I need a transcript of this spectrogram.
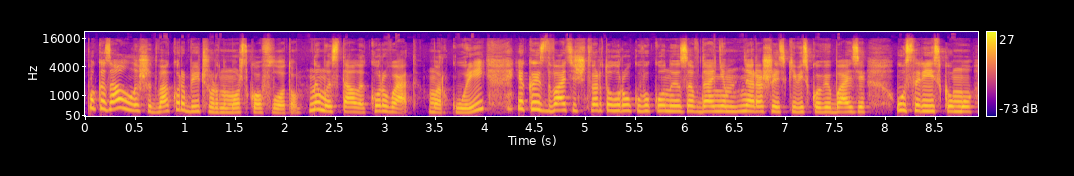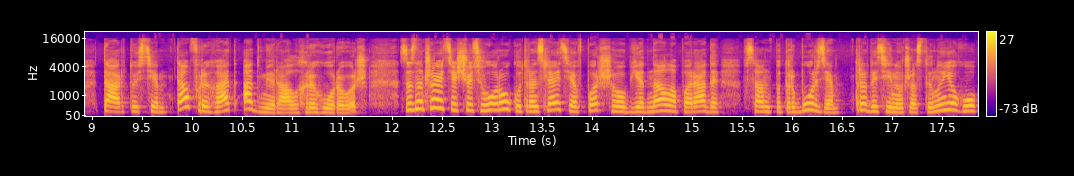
показали лише два кораблі Чорноморського флоту. Ними стали корвет Маркурій, який з 24-го року виконує завдання на рашистській військовій базі у сирійському Тартусі, та фрегат Адмірал Григорович. Зазначається, що цього року трансляція вперше об'єднала паради в Санкт-Петербурзі. Традиційну частину його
